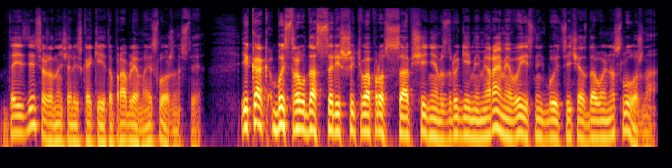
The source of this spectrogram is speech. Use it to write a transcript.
Да и здесь уже начались какие-то проблемы и сложности. И как быстро удастся решить вопрос с сообщением с другими мирами, выяснить будет сейчас довольно сложно.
